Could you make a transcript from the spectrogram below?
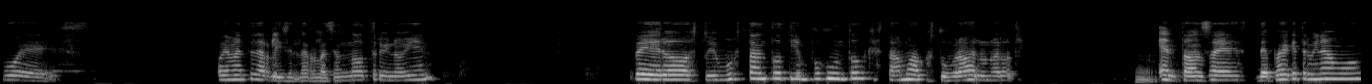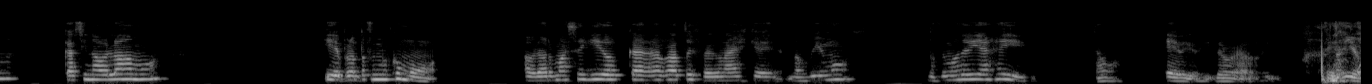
Pues, obviamente la, rela- la relación no terminó bien, pero estuvimos tanto tiempo juntos que estábamos acostumbrados el uno al otro. Mm. Entonces, después de que terminamos, casi no hablábamos y de pronto fuimos como a hablar más seguido cada rato y fue una vez que nos vimos, nos fuimos de viaje y estábamos ebrios y drogados y se dio.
